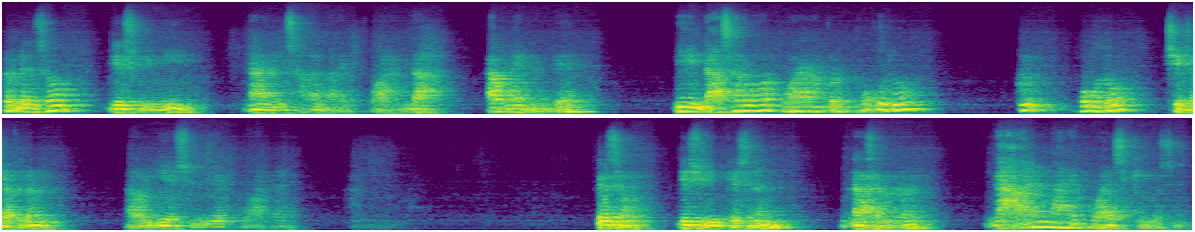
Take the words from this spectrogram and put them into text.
그러면서 예수님이 나는 사흘 만에 부활한다. 라고 했는데, 이 나사로가 부활하는 걸 보고도, 그, 보고도 제자들은 바로 예수님의 부활을 그래서 예수님께서는 나사로를 나흘 만에 부활시킨 것은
